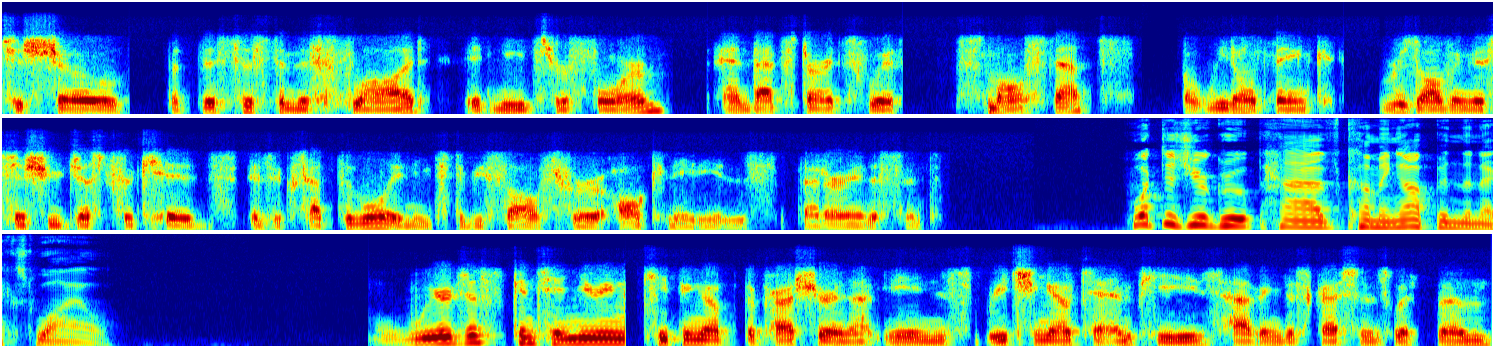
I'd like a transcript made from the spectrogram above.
to show that this system is flawed, it needs reform, and that starts with small steps. But we don't think resolving this issue just for kids is acceptable. It needs to be solved for all Canadians that are innocent. What does your group have coming up in the next while? We're just continuing keeping up the pressure, and that means reaching out to MPs, having discussions with them.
